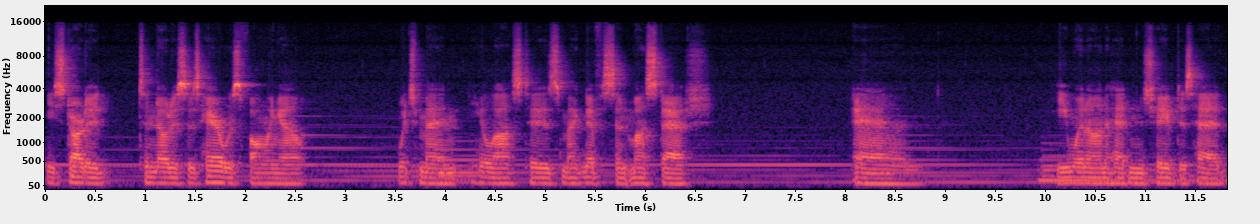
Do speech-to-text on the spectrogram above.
he started to notice his hair was falling out, which meant he lost his magnificent mustache and he went on ahead and shaved his head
